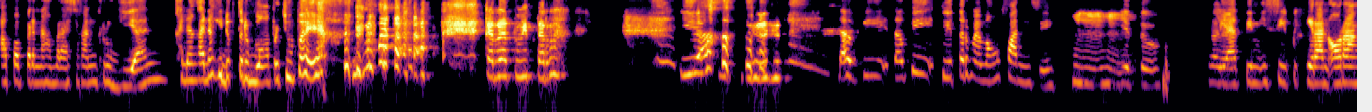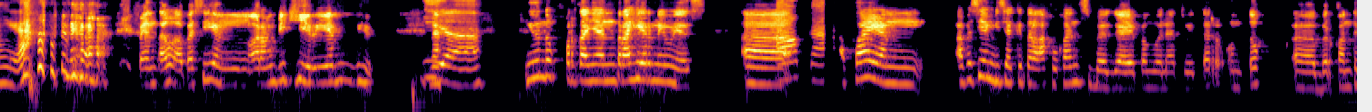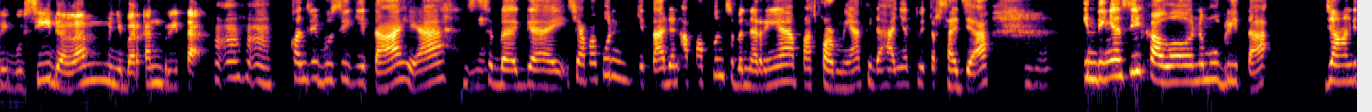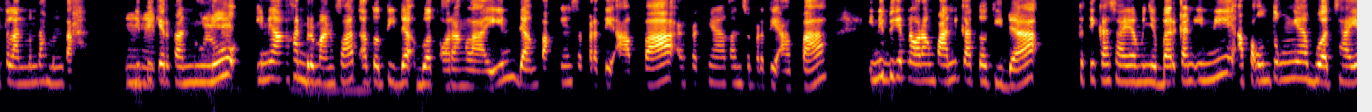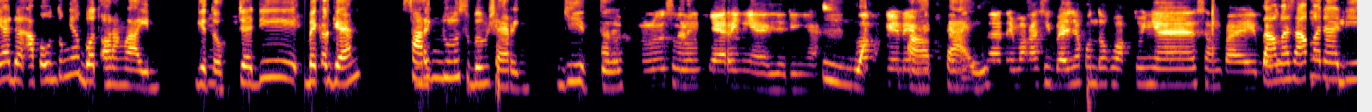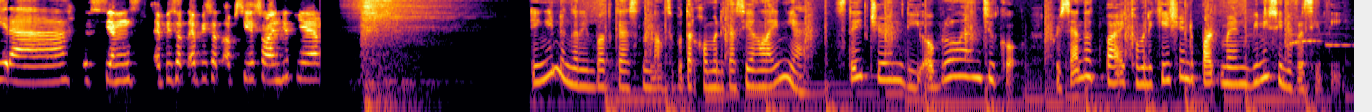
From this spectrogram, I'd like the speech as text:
apa pernah merasakan kerugian kadang-kadang hidup terbuang percuma ya karena Twitter iya tapi tapi Twitter memang fun sih hmm. gitu ngeliatin isi pikiran orang ya. Pengen tahu apa sih yang orang pikirin. Nah, iya. Ini untuk pertanyaan terakhir nih, Miss. Uh, okay. Apa yang apa sih yang bisa kita lakukan sebagai pengguna Twitter untuk uh, berkontribusi dalam menyebarkan berita? Kontribusi kita ya hmm. sebagai siapa pun kita dan apa pun sebenarnya platformnya, tidak hanya Twitter saja. Hmm. Intinya sih kalau nemu berita jangan ditelan mentah-mentah. Mm-hmm. Dipikirkan dulu ini akan bermanfaat atau tidak buat orang lain, dampaknya seperti apa, efeknya akan seperti apa. Ini bikin orang panik atau tidak. Ketika saya menyebarkan ini, apa untungnya buat saya dan apa untungnya buat orang lain, gitu. Mm-hmm. Jadi back again, saring mm-hmm. dulu sebelum sharing gitu dulu sebelum sharing ya jadinya iya. oke deh okay. terima kasih banyak untuk waktunya sampai sama-sama Nadira terus yang episode-episode opsi selanjutnya Ingin dengerin podcast tentang seputar komunikasi yang lainnya? Stay tune di obrolan Juko, presented by Communication Department Binus University.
